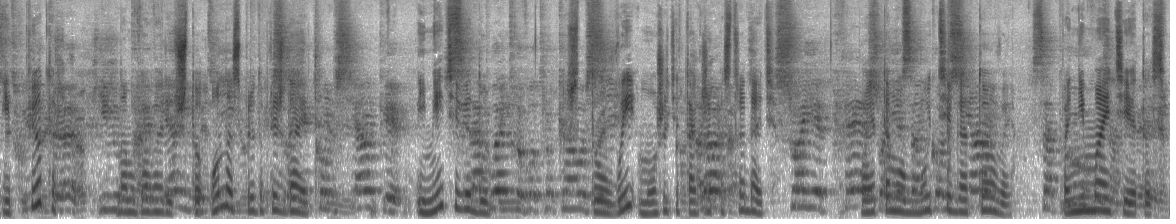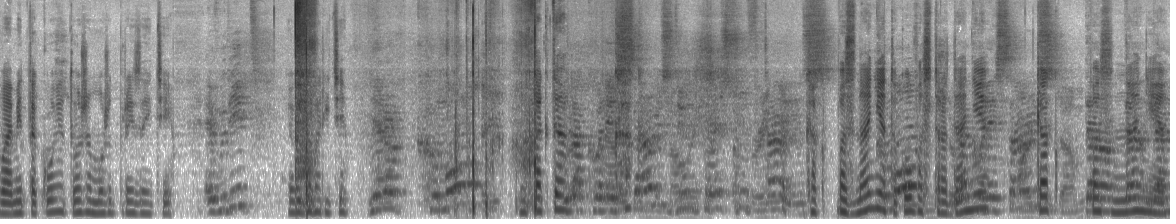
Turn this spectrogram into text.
И Петр нам говорит, что он нас предупреждает. Имейте в виду, что вы можете также пострадать. Поэтому будьте готовы. Понимайте это, с вами такое тоже может произойти. И вы говорите, ну тогда как, как познание такого страдания, как познание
